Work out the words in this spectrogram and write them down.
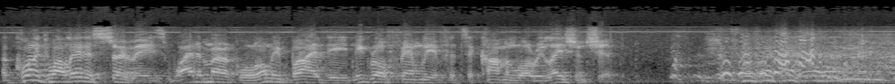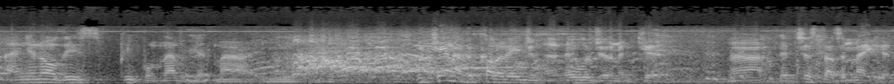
According to our latest surveys, white America will only buy the Negro family if it's a common law relationship. and you know, these people never get married. We can't have the colored agent an illegitimate kid. Nah, it just doesn't make it.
